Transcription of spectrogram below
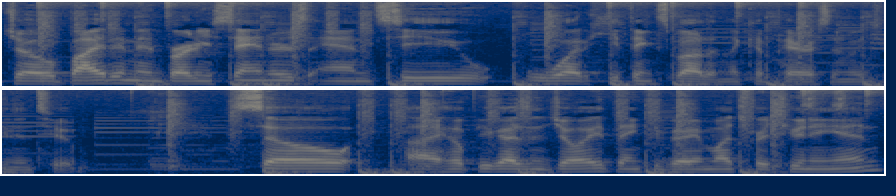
Joe Biden and Bernie Sanders, and see what he thinks about in the comparison between the two. So I hope you guys enjoy. Thank you very much for tuning in.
